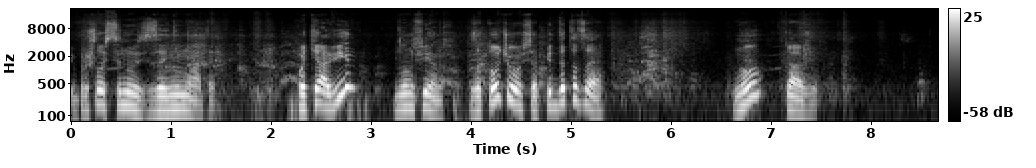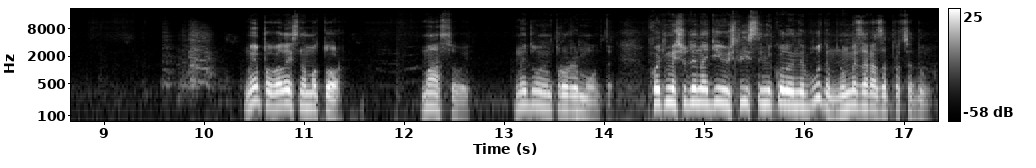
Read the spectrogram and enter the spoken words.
І прийшлось ціну займати. Хоча він, Донфенг, заточувався під ДТЗ. Ну, кажу. Ми повелись на мотор. Масовий. Не думаємо про ремонти. Хоч ми сюди, надіюсь, лізти ніколи не будемо, але ми зараз про це думаємо.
